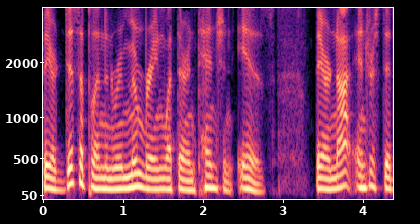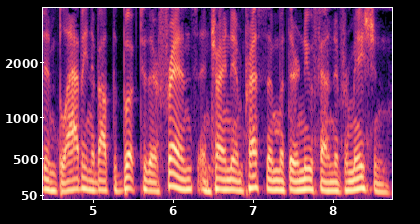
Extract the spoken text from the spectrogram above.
They are disciplined in remembering what their intention is. They are not interested in blabbing about the book to their friends and trying to impress them with their newfound information.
